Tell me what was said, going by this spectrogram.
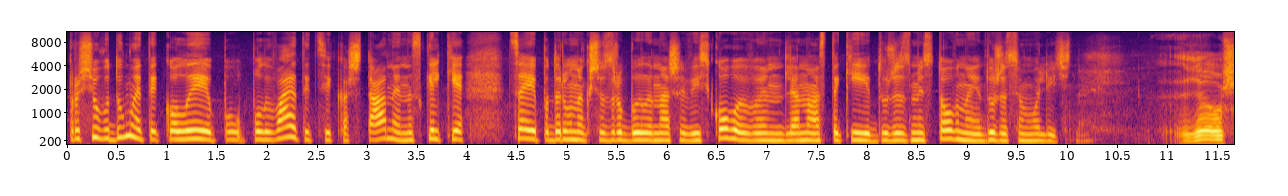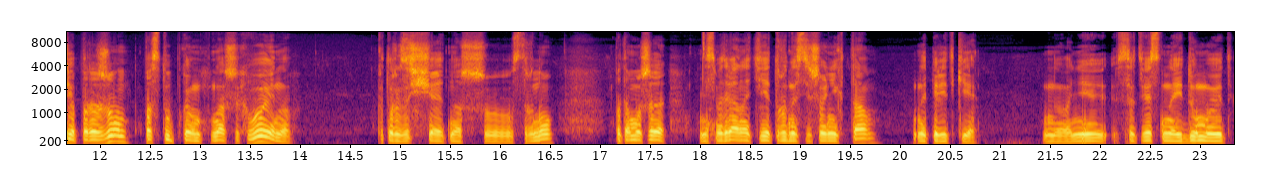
Про що ви думаєте, коли поливаєте ці каштани? Наскільки цей подарунок, що зробили наші військові, він для нас такий дуже змістовний і дуже символічний? Я вообще поражен поступком наших воинов, которые защищают нашу страну, потому что, несмотря на те трудности, что у них там, на передке, но они, соответственно, и думают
